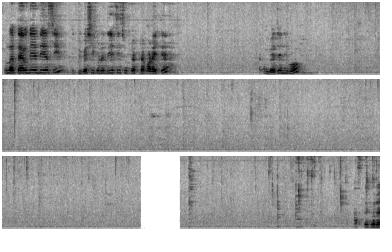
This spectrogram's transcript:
চুলা তেল দিয়ে দিয়েছি। একটু বেশি করে দিয়েছি ছোট্ট একটা কড়াইতে। এখন ভেজে নিব। আস্তে করে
